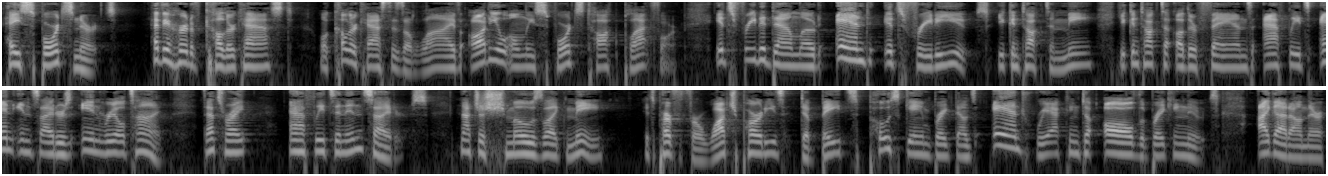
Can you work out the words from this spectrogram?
Hey, sports nerds. Have you heard of Colorcast? Well, Colorcast is a live, audio only sports talk platform. It's free to download and it's free to use. You can talk to me, you can talk to other fans, athletes, and insiders in real time. That's right, athletes and insiders. Not just schmoes like me. It's perfect for watch parties, debates, post game breakdowns, and reacting to all the breaking news. I got on there,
